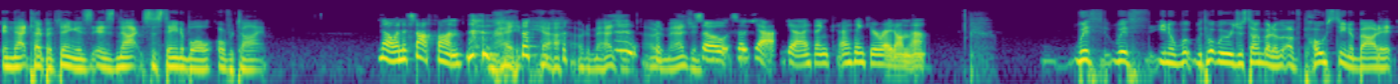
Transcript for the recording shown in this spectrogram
and that type of thing is is not sustainable over time no, and it's not fun. right. Yeah, I would imagine. I would imagine. So so yeah, yeah, I think I think you're right on that. With with you know with what we were just talking about of, of posting about it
